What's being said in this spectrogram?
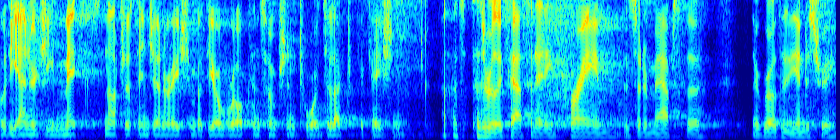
of the energy mix, not just in generation, but the overall consumption towards electrification. That's, that's a really fascinating frame that sort of maps the, the growth of the industry.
